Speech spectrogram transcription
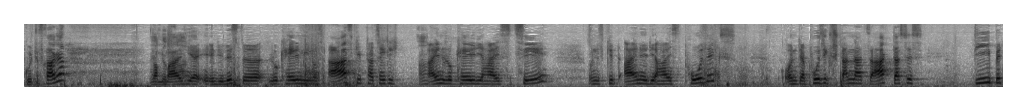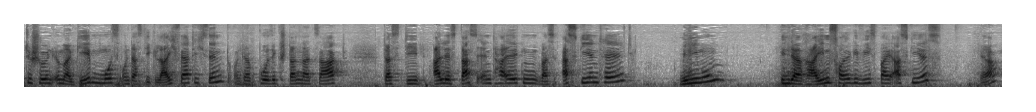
Gute Frage. Nochmal hier in die Liste Locale-A. Es gibt tatsächlich ah. eine Locale, die heißt C und es gibt eine, die heißt POSIX. Und der POSIX-Standard sagt, dass es die bitte schön immer geben muss und dass die gleichwertig sind. Und der POSIX-Standard sagt, dass die alles das enthalten, was ASCII enthält, Minimum, in der Reihenfolge, wie es bei ASCII ist. Ja?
